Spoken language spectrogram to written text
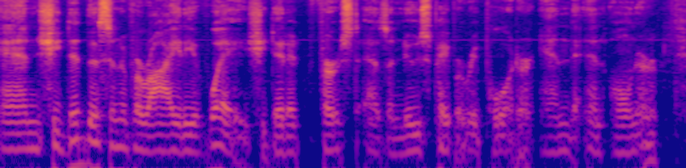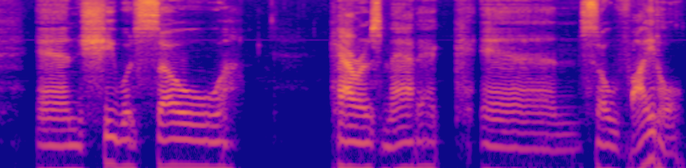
And she did this in a variety of ways. She did it first as a newspaper reporter and an owner. And she was so charismatic and so vital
